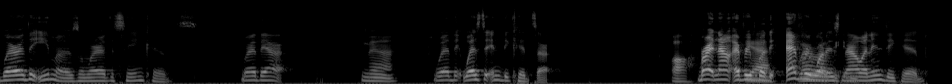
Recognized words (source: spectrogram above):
Where are the emos and where are the scene kids? Where are they at? yeah. Where they, where's the indie kids at? Oh. Right now, everybody, where everyone is now an indie kid.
